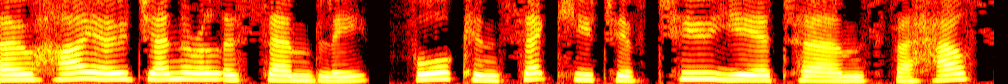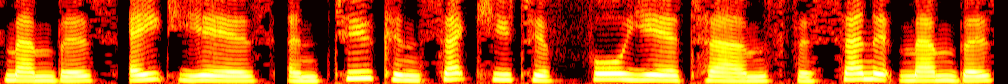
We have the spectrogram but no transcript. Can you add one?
Ohio General Assembly, four consecutive two-year terms for House members eight years and two consecutive four-year terms for Senate members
